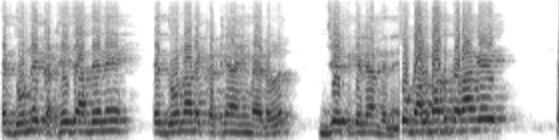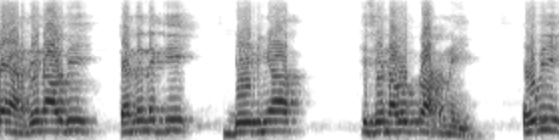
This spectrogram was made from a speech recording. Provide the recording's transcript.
ਤੇ ਦੋਨੇ ਇਕੱਠੇ ਜਾਂਦੇ ਨੇ ਤੇ ਦੋਨਾਂ ਨੇ ਇਕੱਠਿਆਂ ਹੀ ਮੈਡਲ ਜਿੱਤ ਕੇ ਲਿਆਂਦੇ ਨੇ। ਸੋ ਗੱਲਬਾਤ ਕਰਾਂਗੇ, ਭੈਣ ਦੇ ਨਾਲ ਵੀ, ਕਹਿੰਦੇ ਨੇ ਕਿ ਬੇਟੀਆਂ ਕਿਸੇ ਨਾਲੋਂ ਘੱਟ ਨਹੀਂ। ਉਹ ਵੀ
